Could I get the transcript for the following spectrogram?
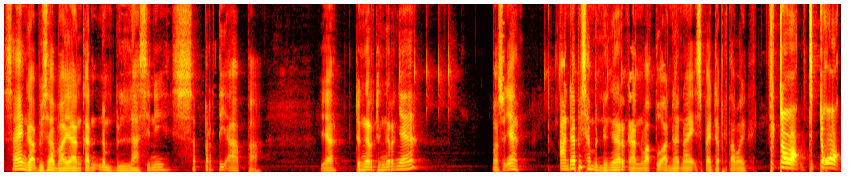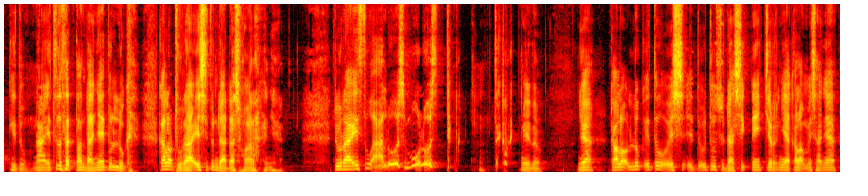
Saya nggak bisa bayangkan 16 ini seperti apa. Ya, dengar-dengarnya maksudnya Anda bisa mendengarkan waktu Anda naik sepeda pertama cetok cetok gitu. Nah, itu tandanya itu look. Kalau Durais itu tidak ada suaranya. Durais itu halus, mulus, cek, cek, gitu. Ya, kalau look itu itu itu sudah signaturenya. Kalau misalnya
